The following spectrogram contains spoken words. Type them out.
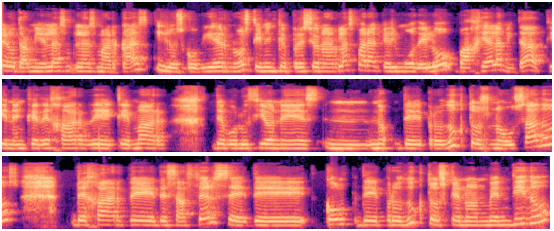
pero también las, las, marcas y los gobiernos tienen que presionarlas para que el modelo baje a la mitad. Tienen que dejar de quemar devoluciones mm, de productos no usados, dejar de deshacerse de, de, productos que no han vendido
